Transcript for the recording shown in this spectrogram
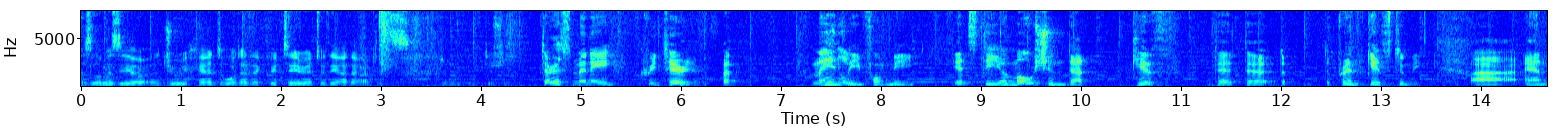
As long as you're a jury head, what are the criteria to the other artists during the competition? there is many criteria, but mainly for me, it's the emotion that give that the, the, the print gives to me. Uh, and,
